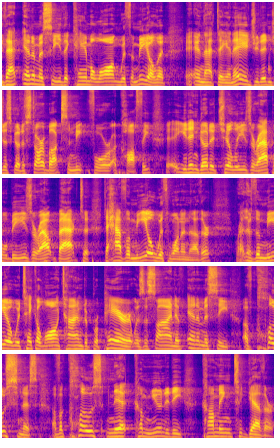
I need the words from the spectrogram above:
that intimacy that came along with a meal. That in that day and age, you didn't just go to Starbucks and meet for a coffee. You didn't go to Chili's or Applebee's or Outback to, to have a meal with one another. Rather, the meal would take a long time to prepare. It was a sign of intimacy, of closeness, of a close knit community coming together.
